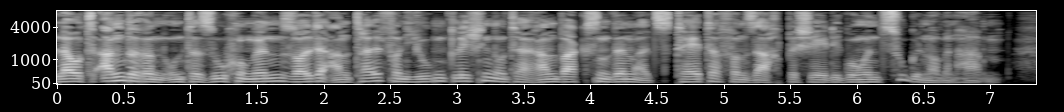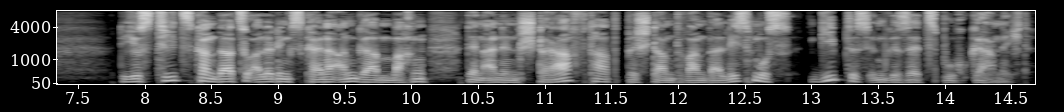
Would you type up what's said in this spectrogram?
Laut anderen Untersuchungen soll der Anteil von Jugendlichen und Heranwachsenden als Täter von Sachbeschädigungen zugenommen haben. Die Justiz kann dazu allerdings keine Angaben machen, denn einen Straftatbestand Vandalismus gibt es im Gesetzbuch gar nicht.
